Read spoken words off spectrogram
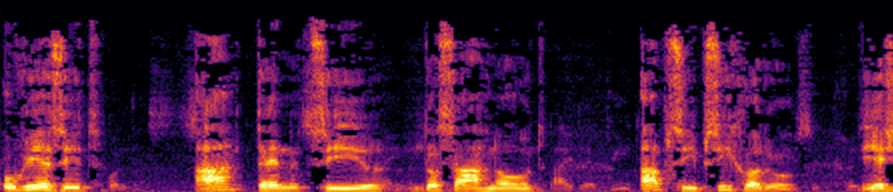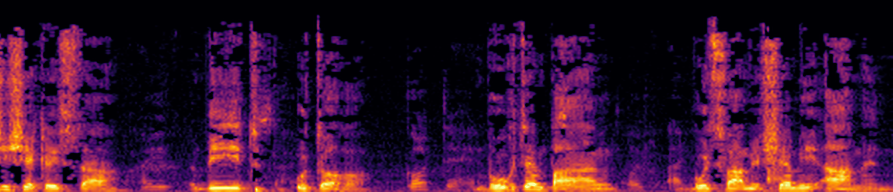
uvěřit a ten cíl dosáhnout a při příchodu Ježíše Krista být u toho. Bůh ten Pán, buď s vámi všemi. Amen.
